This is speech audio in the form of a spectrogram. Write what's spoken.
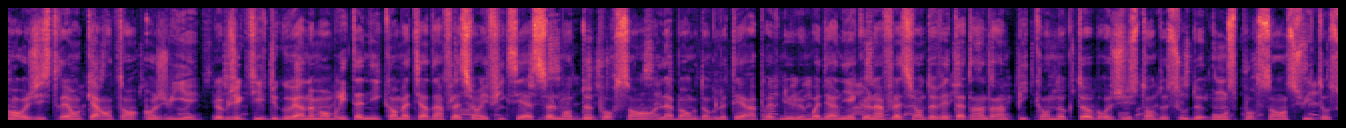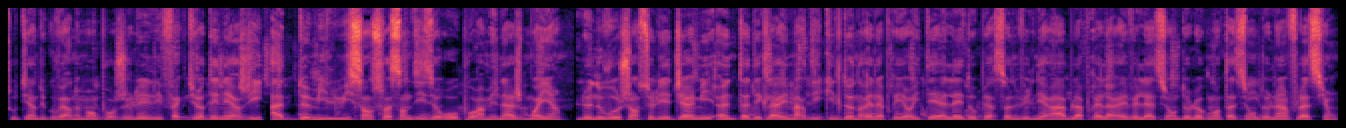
enregistrée en 40 ans en juillet. L'objectif du gouvernement britannique en matière d'inflation est fixé à seulement 2%. La Banque d'Angleterre a prévenu le mois dernier que l'inflation devait atteindre un pic en octobre juste en dessous de 11% suite au soutien du gouvernement pour geler les factures d'énergie à 2860 70 euros pour un ménage moyen. Le nouveau chancelier Jeremy Hunt a déclaré mardi qu'il donnerait la priorité à l'aide aux personnes vulnérables après la révélation de l'augmentation de l'inflation.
